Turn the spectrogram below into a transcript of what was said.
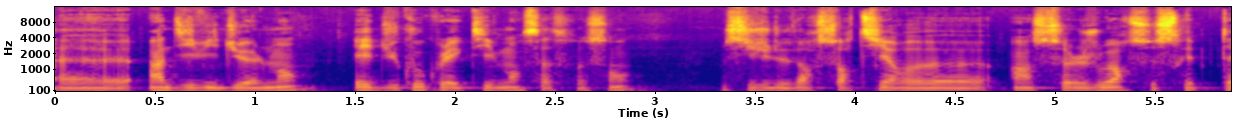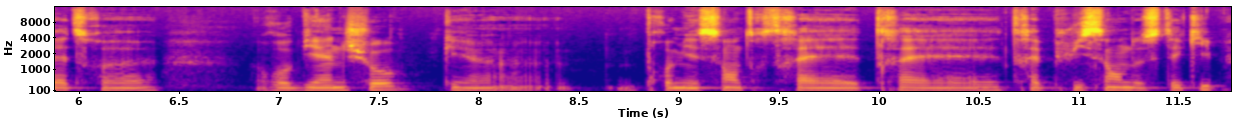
euh, individuellement et du coup collectivement, ça se ressent. Si je devais ressortir un seul joueur, ce serait peut-être Robbie Henshaw, qui est premier centre très, très, très puissant de cette équipe.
